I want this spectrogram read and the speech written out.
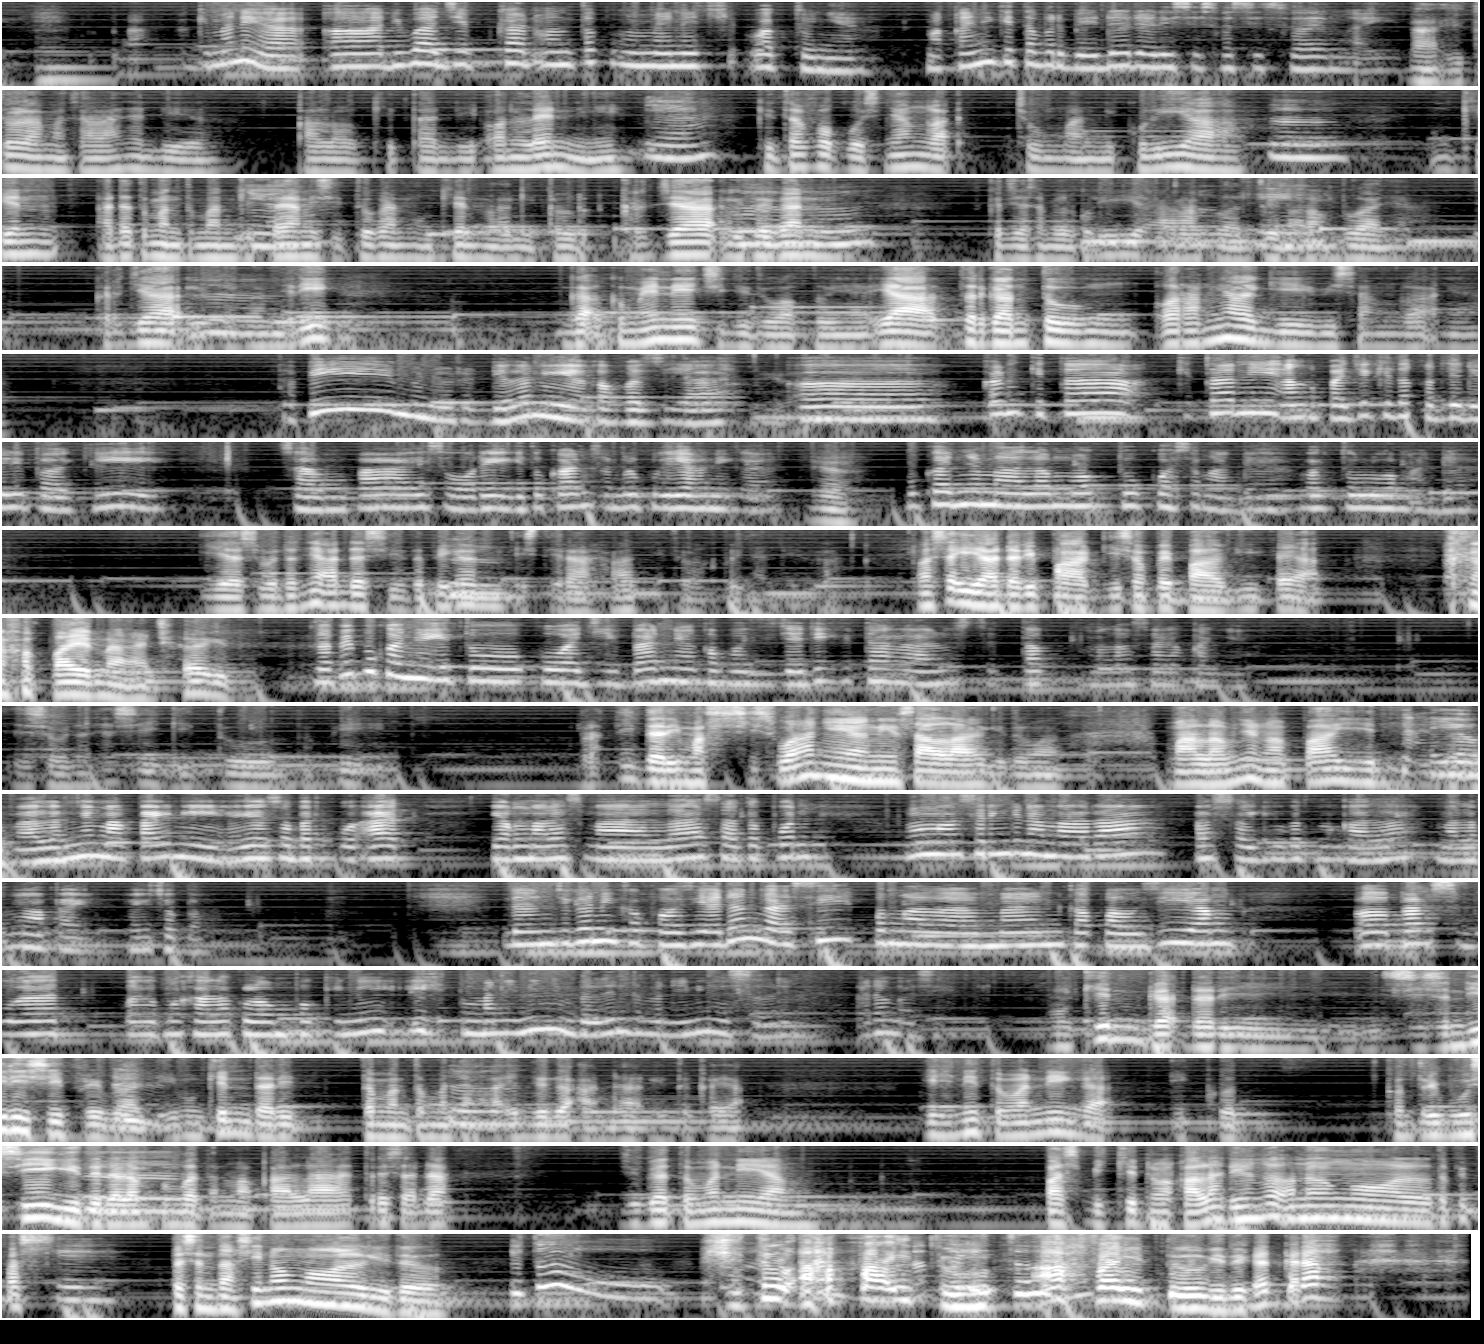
gimana ya eh, diwajibkan untuk memanage waktunya makanya kita berbeda dari siswa-siswa yang lain nah itulah masalahnya Dil. kalau kita di online nih ya kita fokusnya nggak cuman di kuliah hmm. mungkin ada teman-teman kita Iya. yang di situ kan mungkin lagi kerja gitu kan Hmm. kerja sambil kuliah bantuin Oke. orang tuanya kerja gitu kan Hmm. jadi nggak ke manage gitu waktunya ya tergantung orangnya lagi bisa enggaknya tapi menurut dia nih ya Kak Fazi ya Iya. eh, kan kita kita nih anggap aja kita kerja dari pagi sampai sore gitu kan sambil kuliah nih kan ya bukannya malam waktu kosong ada waktu luang ada ya sebenarnya ada sih tapi kan Hmm. istirahat gitu waktunya dia masa iya dari pagi sampai pagi kayak ngapain aja gitu tapi bukannya itu kewajiban ya Kak Fazi jadi kita harus tetap melaksanakannya ya sebenarnya sih gitu tapi berarti dari mahasiswanya yang nih salah gitu mah malamnya ngapain Nah, gitu. ayo malamnya ngapain nih? Ayo sobat Fuad yang malas-malas ataupun hmm, sering kena marah pas lagi buat makalah malamnya ngapain? Ayo coba. Dan juga nih Kak Fauzi ada nggak sih pengalaman Kak Fauzi yang eh, pas buat eh, makalah kelompok ini ih teman ini nyebelin teman ini ngeselin? Ada nggak sih? Mungkin nggak dari si sendiri sih pribadi mungkin dari teman-teman yang lain juga ada gitu kayak "Ih, ini teman nih nggak ikut kontribusi gitu dalam pembuatan makalah. Terus ada juga teman nih yang pas bikin makalah dia nggak nongol tapi pas Oke. presentasi nongol gitu itu itu apa itu itu? apa itu gitu kan kadang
